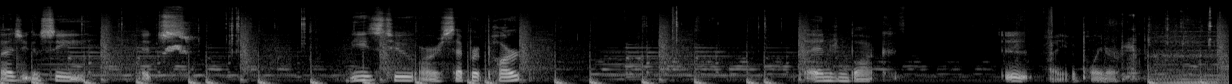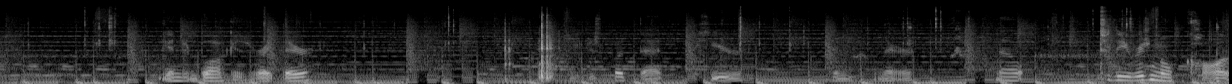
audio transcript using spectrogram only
As you can see, it's these two are a separate part the engine block. I need a pointer. The engine block is right there. You just put that here and there. Now, to the original car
